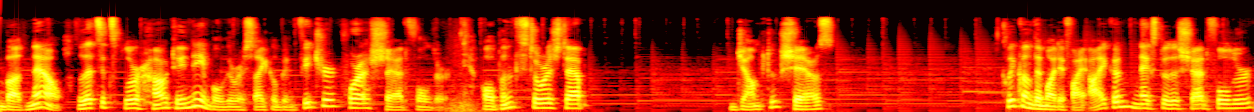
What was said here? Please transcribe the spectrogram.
but now let's explore how to enable the Recycle bin feature for a shared folder. Open the Storage tab, jump to Shares, click on the Modify icon next to the shared folder,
